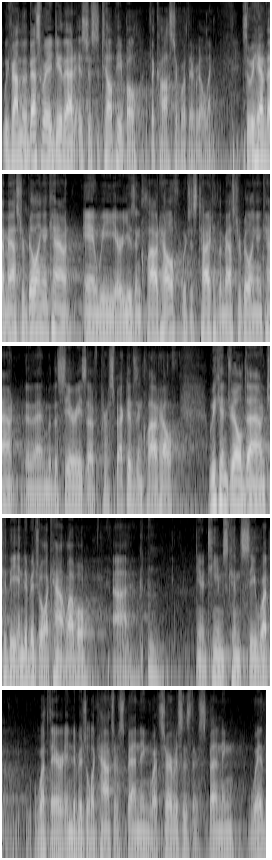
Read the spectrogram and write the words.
we found that the best way to do that is just to tell people the cost of what they're building. So we have that master billing account, and we are using Cloud Health, which is tied to the master billing account. And then with a series of perspectives in Cloud Health, we can drill down to the individual account level. Uh, you know, teams can see what, what their individual accounts are spending, what services they're spending with.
